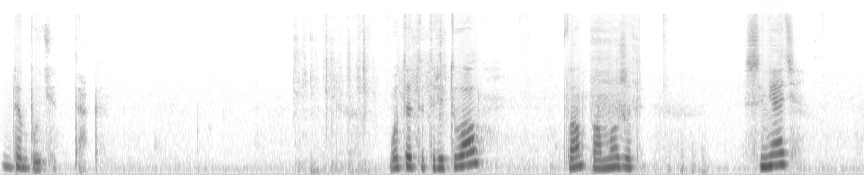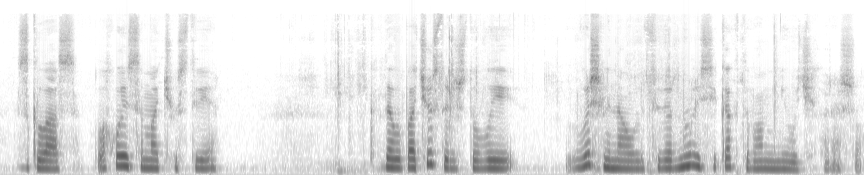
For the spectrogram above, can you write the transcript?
Да будет так. Вот этот ритуал вам поможет снять с глаз плохое самочувствие. Когда вы почувствовали, что вы вышли на улицу, вернулись, и как-то вам не очень хорошо.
